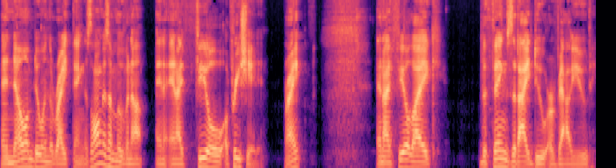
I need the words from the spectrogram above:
and know I'm doing the right thing as long as I'm moving up and, and I feel appreciated, right? And I feel like the things that I do are valued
